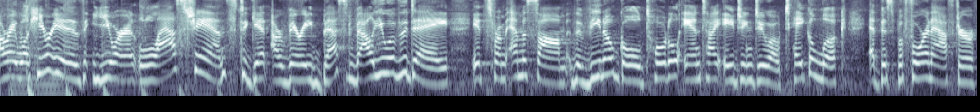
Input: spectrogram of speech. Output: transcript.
All right, well, here is your last chance to get our very best value of the day. It's from Emisom, the Vino Gold Total Anti-Aging Duo. Take a look at this before and after,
